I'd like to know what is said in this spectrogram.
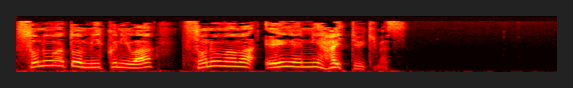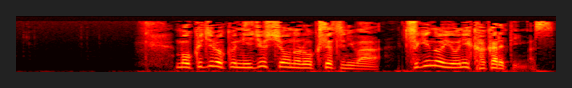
その後御国はそのまま永遠に入っていきます。目次録20章の6節には次のように書かれています。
